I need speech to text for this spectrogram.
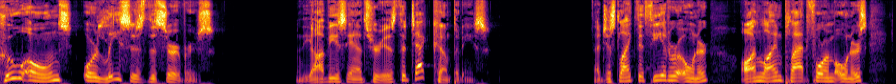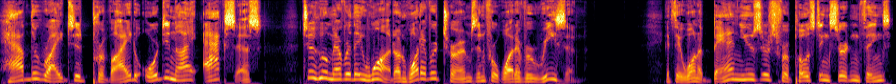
who owns or leases the servers? And the obvious answer is the tech companies. Now, just like the theater owner, online platform owners have the right to provide or deny access to whomever they want on whatever terms and for whatever reason. If they want to ban users for posting certain things,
